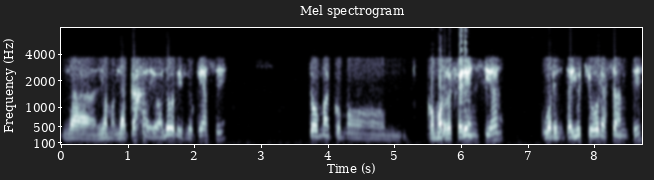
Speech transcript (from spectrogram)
la, digamos, la caja de valores lo que hace, toma como, como referencia 48 horas antes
